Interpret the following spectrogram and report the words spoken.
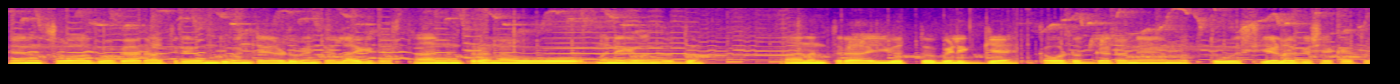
ಶಯನೋತ್ಸವ ಆಗುವಾಗ ರಾತ್ರಿ ಒಂದು ಗಂಟೆ, ಎರಡು ಗಂಟೆ ಎಲ್ಲ ಆಗಿದೆ. ಆ ನಂತರ ನಾವು ಮನೆಗೆ ಬಂದದ್ದು. ಆ ನಂತರ ಇವತ್ತು ಬೆಳಿಗ್ಗೆ ಕವಟೋದ್ಘಾಟನೆ ಮತ್ತು ಸಿಯಳಾಭಿಷೇಕ ಇತ್ತು.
